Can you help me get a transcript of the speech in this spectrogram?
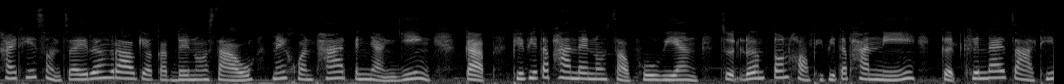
ใครที่สนใจเรื่องราวเกี่ยวกับไดโนเสาร์ไม่ควรพลาดเป็นอย่างยิ่ง กับพิพิธภัณฑ์ไดโนเสาร์ภูเวียง จุดเริ่มต้นของพิพิธภัณฑ์นี้เกิดขึ้นได้จากที่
